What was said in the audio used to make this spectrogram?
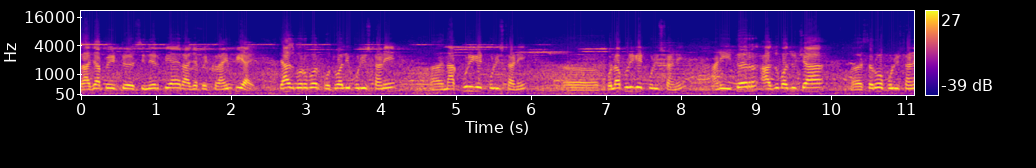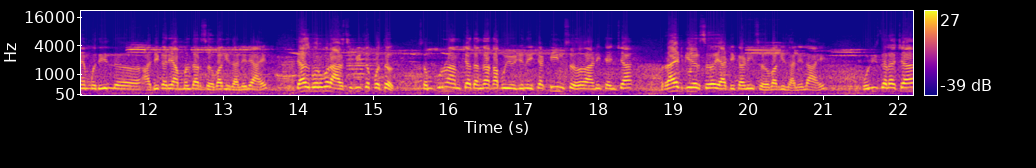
Rajapeth senior P I Rajapeth crime P I. त्याचबरोबर कोतवाली पोलीस ठाणे नागपुरी गेट पोलीस ठाणे कोल्हापुरी गेट पोलीस ठाणे आणि इतर आजूबाजूच्या सर्व पोलीस ठाण्यांमधील अधिकारी अंमलदार सहभागी झालेले आहेत. त्याचबरोबर आर सी पीचं पथक संपूर्ण आमच्या दंगा काबू योजनेच्या टीमसह आणि त्यांच्या राईट गिअरसह या ठिकाणी सहभागी झालेला आहे. पोलीस दलाच्या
